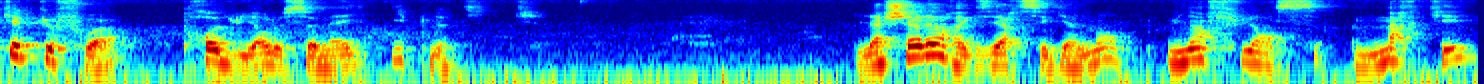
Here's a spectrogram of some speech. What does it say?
quelquefois produire le sommeil hypnotique. La chaleur exerce également une influence marquée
